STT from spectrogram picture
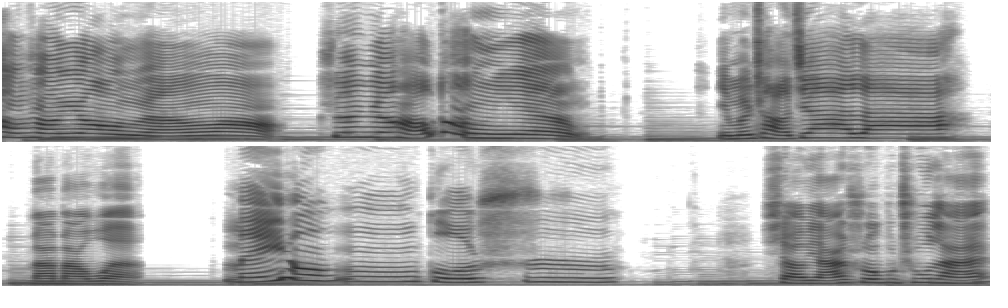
想上幼儿园了，轩轩好讨厌。”你们吵架啦？妈妈问。没有。嗯可是，小牙说不出来。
